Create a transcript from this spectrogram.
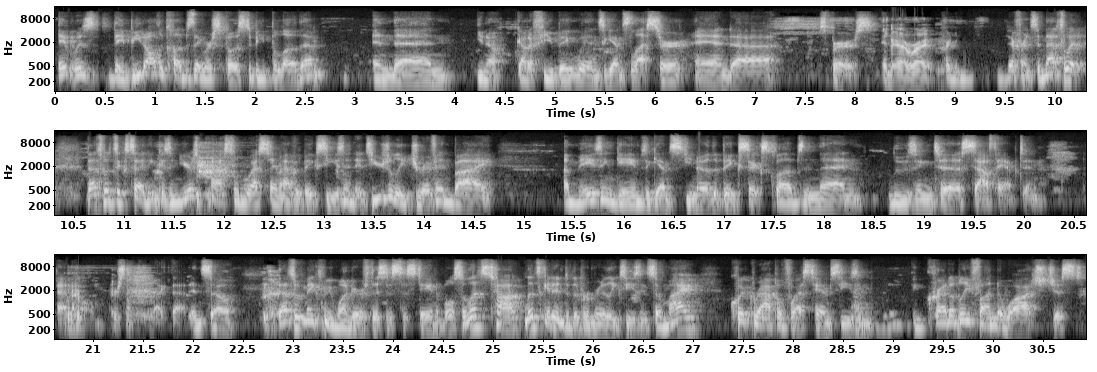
it was they beat all the clubs they were supposed to beat below them, and then you know got a few big wins against Leicester and uh, Spurs. And Yeah. Right. pretty difference. And that's what that's what's exciting because in years past when West Ham have a big season, it's usually driven by amazing games against, you know, the big six clubs and then losing to Southampton at home or something like that. And so that's what makes me wonder if this is sustainable. So let's talk let's get into the Premier League season. So my quick wrap of West Ham season, incredibly fun to watch, just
